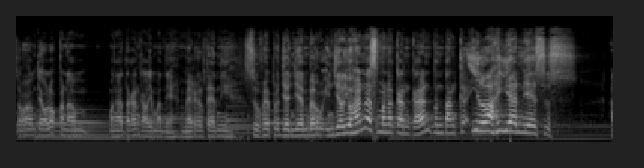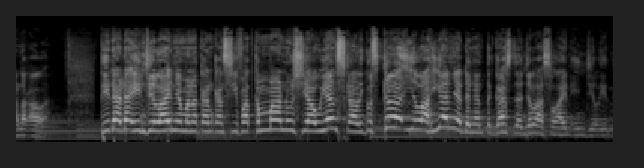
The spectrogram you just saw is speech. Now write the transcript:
Seorang teolog pernah mengatakan kalimatnya, Meryl Tenny, survei perjanjian baru Injil Yohanes menekankan tentang keilahian Yesus, anak Allah. Tidak ada Injil lain yang menekankan sifat kemanusiawian sekaligus keilahiannya dengan tegas dan jelas selain Injil ini.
